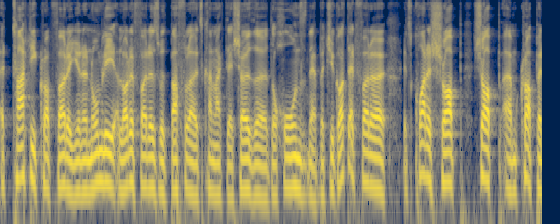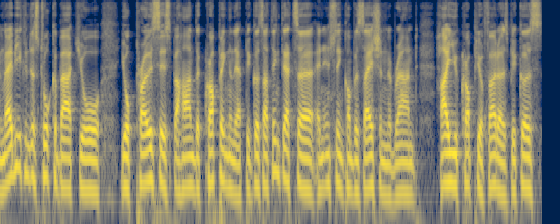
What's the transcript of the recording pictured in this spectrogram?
a tightly cropped photo. You know, normally a lot of photos with buffalo, it's kind of like they show the the horns and that. But you got that photo. It's quite a sharp sharp um, crop. And maybe you can just talk about your your process behind the cropping and that, because I think that's a, an interesting conversation around how you crop your photos. Because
